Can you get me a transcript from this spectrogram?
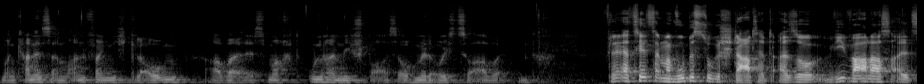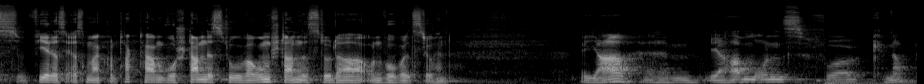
man kann es am Anfang nicht glauben, aber es macht unheimlich Spaß, auch mit euch zu arbeiten. Vielleicht erzählst du einmal, wo bist du gestartet? Also wie war das, als wir das erste Mal Kontakt haben? Wo standest du? Warum standest du da? Und wo wolltest du hin? Ja, ähm, wir haben uns vor knapp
